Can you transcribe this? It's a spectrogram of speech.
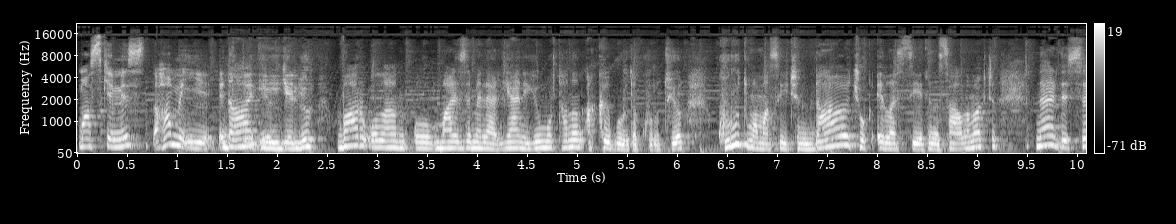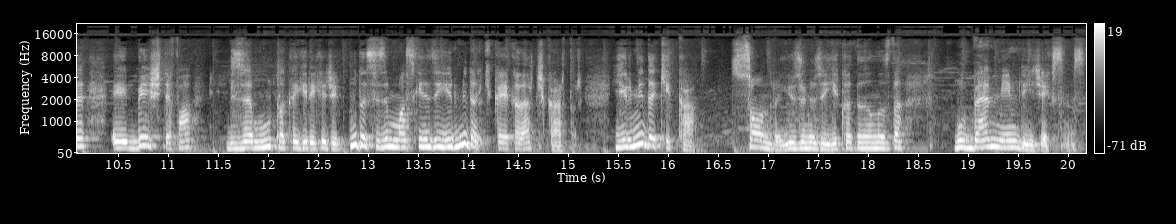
maskemiz daha mı iyi etki daha ediyor? iyi geliyor. Var olan o malzemeler yani yumurtanın akı burada kurutuyor. Kurutmaması için daha çok elastiyetini sağlamak için neredeyse 5 defa bize mutlaka gerekecek. Bu da sizin maskenizi 20 dakikaya kadar çıkartır. 20 dakika sonra yüzünüzü yıkadığınızda bu ben miyim diyeceksiniz.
